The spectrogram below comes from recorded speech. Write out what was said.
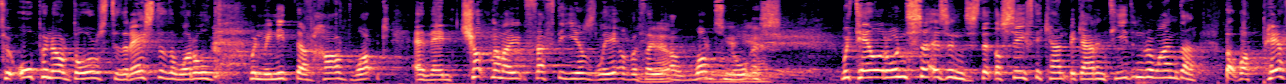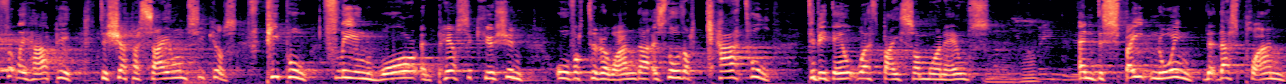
to open our doors to the rest of the world when we need their hard work and then chuck them out 50 years later without yeah. a word's yeah, notice. Yeah. We tell our own citizens that their safety can't be guaranteed in Rwanda, but we're perfectly happy to ship asylum seekers, people fleeing war and persecution, over to Rwanda as though they're cattle to be dealt with by someone else. Mm-hmm. And despite knowing that this plan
